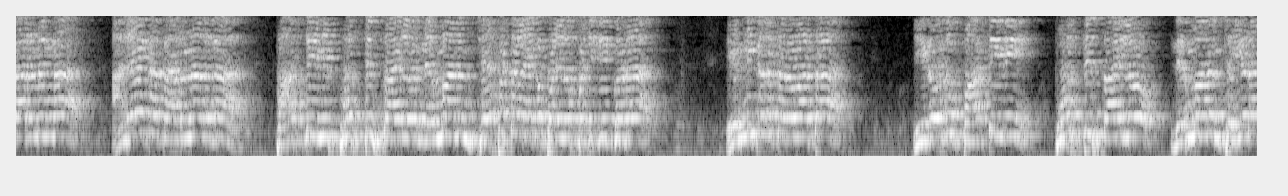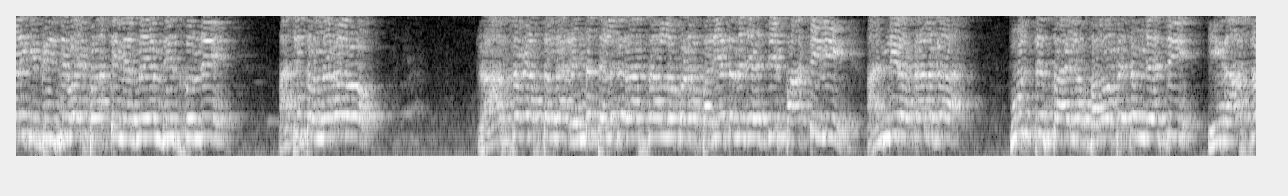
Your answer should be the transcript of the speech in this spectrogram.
కారణంగా అనేక కారణాలుగా పార్టీని పూర్తి స్థాయిలో నిర్మాణం చేపట్టలేకపోయినప్పటికీ కూడా ఎన్నికల తర్వాత ఈ రోజు పార్టీని పూర్తి స్థాయిలో నిర్మాణం చేయడానికి బీసీవై పార్టీ నిర్ణయం తీసుకుంది. అతి తొందరలో రాష్ట్ర వ్యాప్తంగా రెండు తెలుగు రాష్ట్రాల్లో కూడా పర్యటన చేసి పార్టీని అన్ని రకాలుగా పూర్తి స్థాయిలో బలోపేతం చేసి ఈ రాష్ట్ర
